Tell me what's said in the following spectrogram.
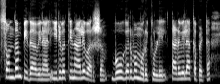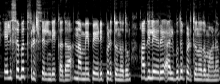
സ്വന്തം പിതാവിനാൽ ഇരുപത്തിനാല് വർഷം ഭൂഗർഭ മുറിക്കുള്ളിൽ തടവിലാക്കപ്പെട്ട എലിസബത്ത് ഫ്രിറ്റ്സലിന്റെ കഥ നമ്മെ പേടിപ്പെടുത്തുന്നതും അതിലേറെ അത്ഭുതപ്പെടുത്തുന്നതുമാണ്.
